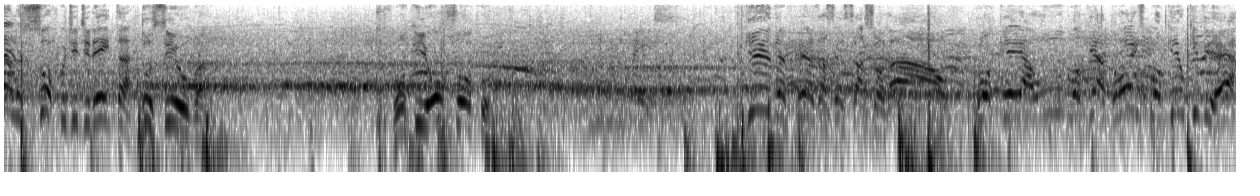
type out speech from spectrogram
Belo soco de direita do Silva. Bloqueou o soco. Que defesa sensacional. Bloqueia um, bloqueia dois, bloqueia o que vier.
